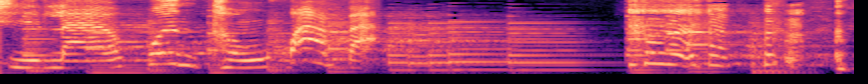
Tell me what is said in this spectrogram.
起来混童话吧！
